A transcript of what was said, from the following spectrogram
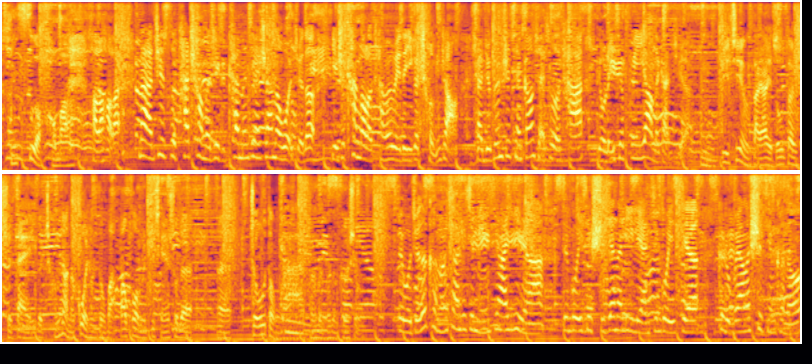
心涩好吗？好了好了，那这次他唱的这个《开门见山》呢，我觉得也是看到了谭维维的一个成长，感觉跟之前刚选秀的他有了一些不一样的感觉。嗯，毕竟大家也都算是在一个成长的过程中吧，包括我们之前说的，呃，周董啊，等等等等歌手。对，我觉得可能像这些明星啊、艺人啊，经过一些时间的历练，经过一些各种各样的事情，可能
